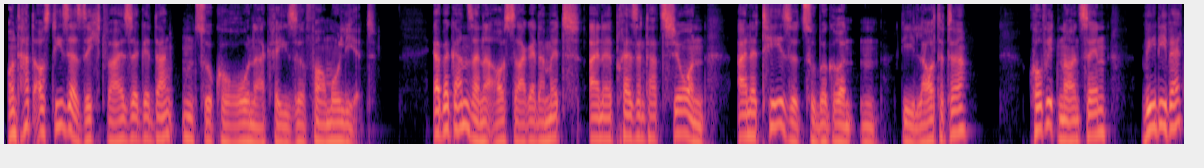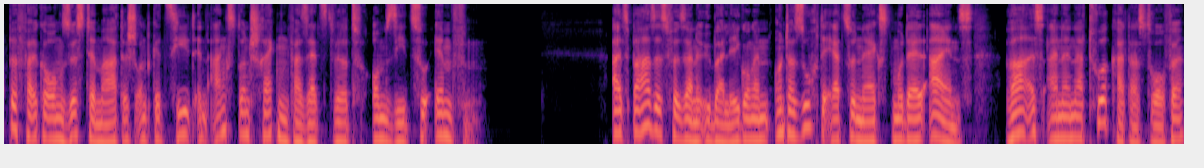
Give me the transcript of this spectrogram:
und hat aus dieser Sichtweise Gedanken zur Corona-Krise formuliert. Er begann seine Aussage damit, eine Präsentation, eine These zu begründen, die lautete Covid-19, wie die Weltbevölkerung systematisch und gezielt in Angst und Schrecken versetzt wird, um sie zu impfen. Als Basis für seine Überlegungen untersuchte er zunächst Modell 1, war es eine Naturkatastrophe?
